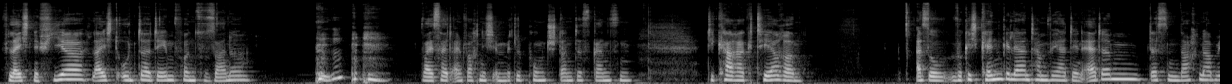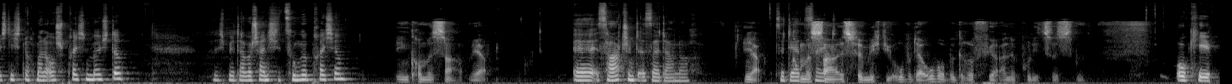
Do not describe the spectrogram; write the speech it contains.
vielleicht eine 4, leicht unter dem von Susanne, weil es halt einfach nicht im Mittelpunkt stand des Ganzen. Die Charaktere, also wirklich kennengelernt haben wir ja den Adam, dessen Nachnamen ich nicht nochmal aussprechen möchte, weil ich mir da wahrscheinlich die Zunge breche. den Kommissar, ja. Äh, Sergeant ist er da noch. Ja, Zu der Kommissar Zeit. ist für mich die, der Oberbegriff für alle Polizisten. Okay.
